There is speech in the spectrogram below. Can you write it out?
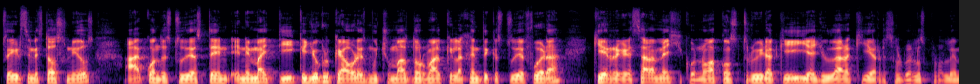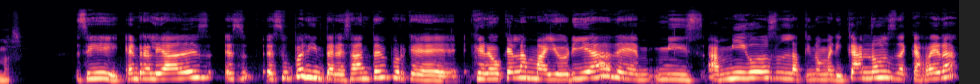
seguirse en Estados Unidos a cuando estudiaste en, MIT, que yo creo que ahora es mucho más normal que la gente que estudia fuera quiere regresar a México, ¿no? A construir aquí y ayudar aquí a resolver los problemas. Sí, en realidad es súper es, interesante porque creo que la mayoría de mis amigos latinoamericanos de carrera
